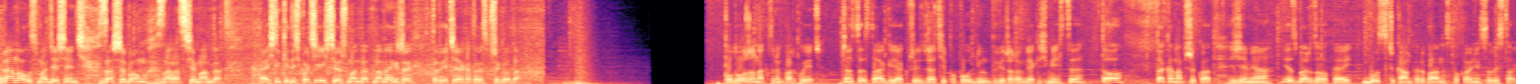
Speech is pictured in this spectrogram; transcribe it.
Rano 8.10 za szybą znalazł się mandat. A jeśli kiedyś płaciliście już mandat na Węgrzech, to wiecie jaka to jest przygoda. Podłoże, na którym parkujecie. Często jest tak, jak przyjeżdżacie po południu lub wieczorem w jakieś miejsce, to taka na przykład ziemia jest bardzo ok. Bus czy camper van spokojnie sobie stoi.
